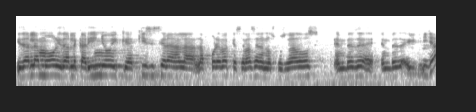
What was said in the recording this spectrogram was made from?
y darle amor y darle cariño y que aquí se hiciera la, prueba que se va a hacer en los juzgados en vez de, en vez de, y, ya,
